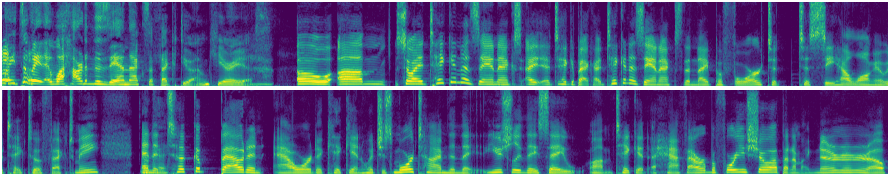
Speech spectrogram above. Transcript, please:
wait, so wait, how did the Xanax affect you? I'm curious. Oh, um, so I had taken a Xanax. I, I take it back. I'd taken a Xanax the night before to to see how long it would take to affect me, and Okay. it took about an hour to kick in, which is more time than they usually they say. Um, take it a half hour before you show up, and I'm like, no, no, no, no, no.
